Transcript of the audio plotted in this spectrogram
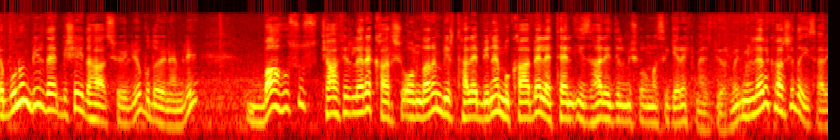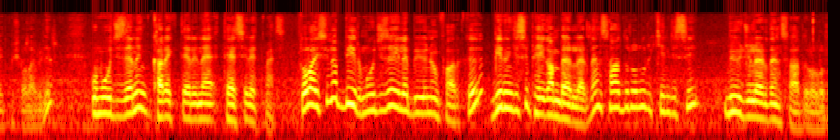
Ve bunun bir de bir şey daha söylüyor bu da önemli. Bahusus kafirlere karşı onların bir talebine mukabeleten izhar edilmiş olması gerekmez diyor. Müminlere karşı da izhar etmiş olabilir. Bu mucizenin karakterine tesir etmez. Dolayısıyla bir mucize ile büyünün farkı birincisi peygamberlerden sadır olur, ikincisi büyücülerden sadır olur.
